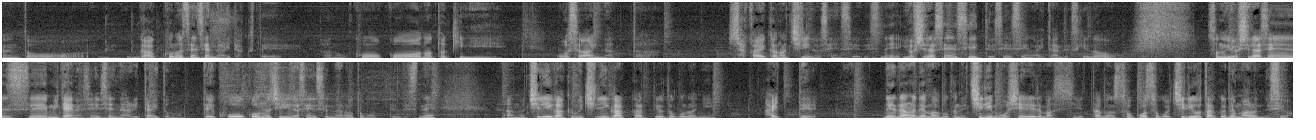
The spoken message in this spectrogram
うんと、学校の先生になりたくてあの高校の時にお世話になった社会科の地理の先生ですね。吉田先生っていう先生がいたんですけどその吉田先生みたいな先生になりたいと思って高校の地理の先生になろうと思ってですね。あの地理学部地理学科っていうところに入ってでなのでまあ僕ね地理も教えられますし多分そこそこ地理オタクでもあるんですよ。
